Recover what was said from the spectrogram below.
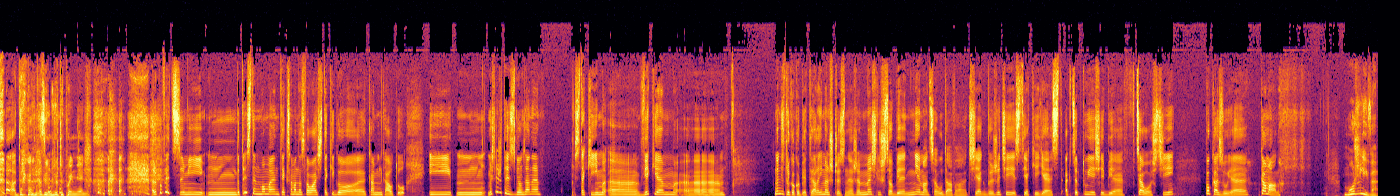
A, tak, nazwijmy rzeczy po imieniu. Ale powiedz mi, mm, bo to jest ten moment, jak sama nazwałaś, takiego e, coming outu i mm, myślę, że to jest związane z takim e, wiekiem e, no nie tylko kobiety, ale i mężczyzny, że myślisz sobie, nie ma co udawać, jakby życie jest jakie jest, akceptuje siebie w całości, pokazuje, come on. Możliwe.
